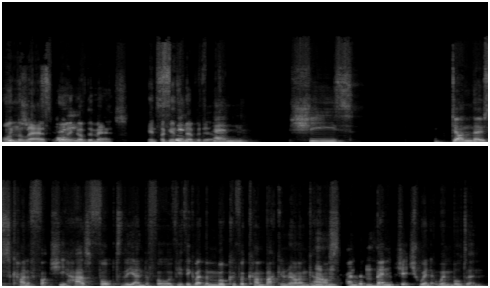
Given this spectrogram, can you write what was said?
on Would the last point of the match in, against Medvedev. then, she's done those kind of. She has fought to the end before. If you think about the Muchova comeback in Roland Garros Mhm, and the mhm. Bencic win at Wimbledon,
